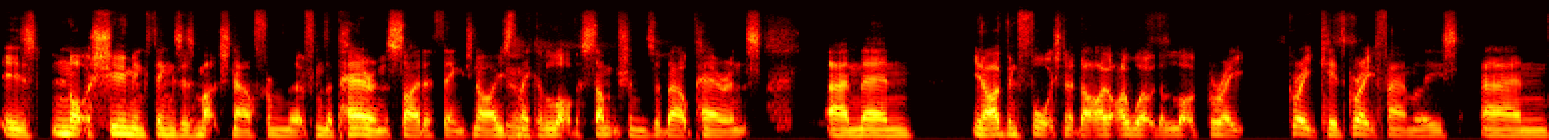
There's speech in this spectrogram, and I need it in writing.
Is not assuming things as much now from the from the parents' side of things. You know, I used Yeah. to make a lot of assumptions about parents, and then you know I've been fortunate that I, I work with a lot of great great kids, great families, and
